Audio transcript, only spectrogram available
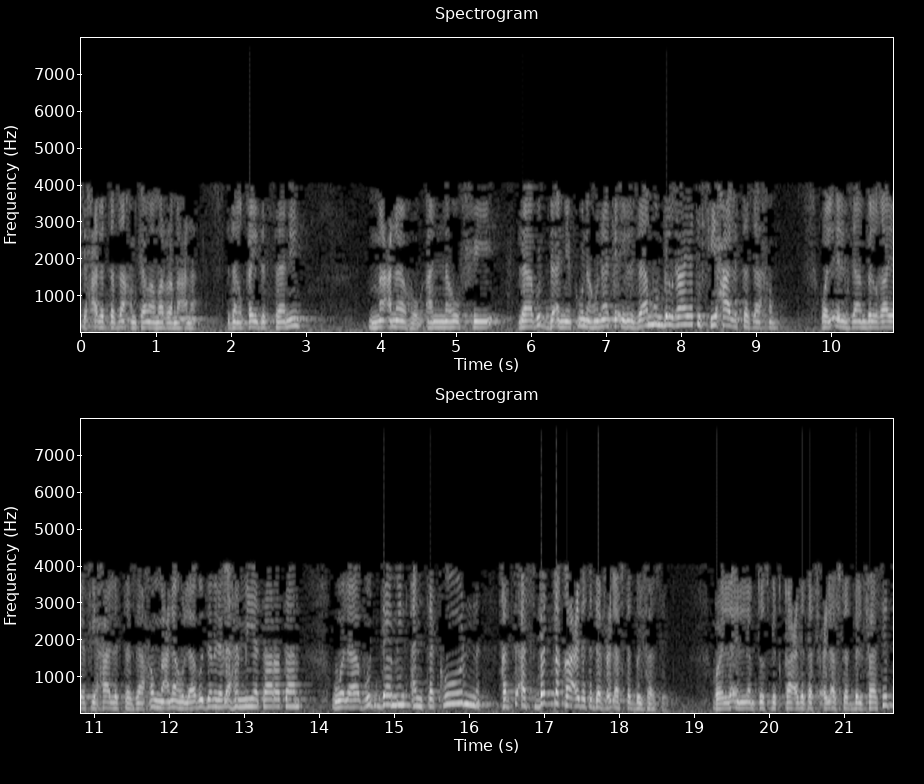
في حال التزاحم كما مر معنا. إذا القيد الثاني معناه أنه في لا بد أن يكون هناك إلزام بالغاية في حال التزاحم والإلزام بالغاية في حال التزاحم معناه لا بد من الأهمية تارة ولا بد من أن تكون قد أثبتت قاعدة دفع الأفسد بالفاسد. وإلا إن لم تثبت قاعدة دفع الأفسد بالفاسد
